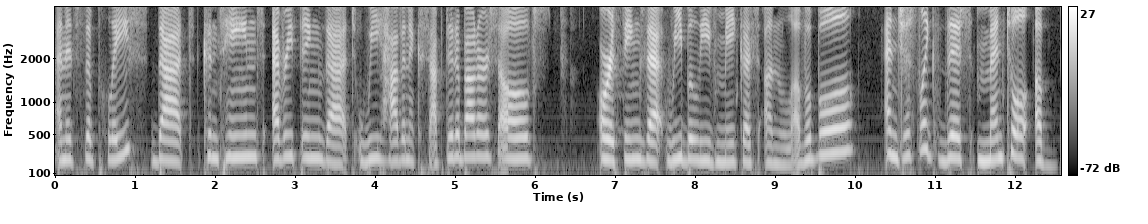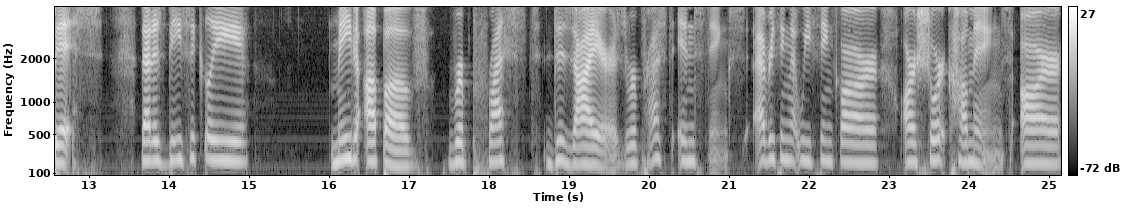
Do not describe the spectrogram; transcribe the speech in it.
And it's the place that contains everything that we haven't accepted about ourselves, or things that we believe make us unlovable. And just like this mental abyss that is basically made up of repressed desires, repressed instincts, everything that we think are our shortcomings, our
